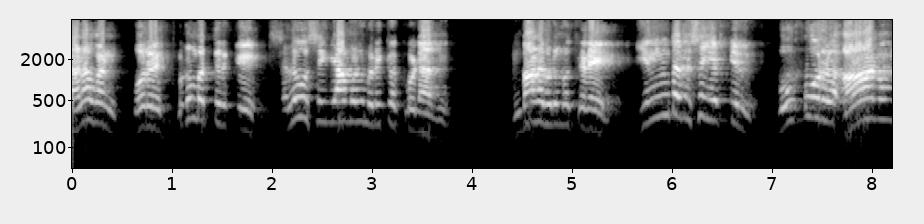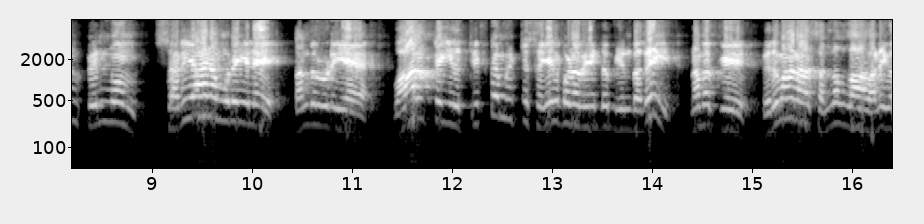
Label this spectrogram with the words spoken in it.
கணவன் ஒரு குடும்பத்திற்கு செலவு செய்யாமலும் இருக்கக்கூடாது. அன்பான பெருமக்களே இந்த விஷயத்தில் ஒவ்வொரு ஆணும் பெண்ணும் சரியான முறையிலே தங்களுடைய வாழ்க்கையில் திட்டமிட்டு செயல்பட வேண்டும் என்பதை நமக்கு பெருமானார் சல்லல்லா அலைஹி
